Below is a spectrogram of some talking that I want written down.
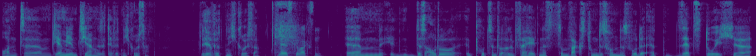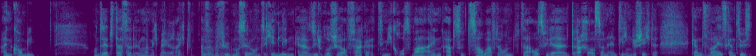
Und ähm, die haben mir im Tierheim gesagt, der wird nicht größer. Der wird nicht größer. Wer ist gewachsen? Ähm, das Auto äh, prozentual im Verhältnis zum Wachstum des Hundes wurde ersetzt durch äh, ein Kombi. Und selbst das hat irgendwann nicht mehr gereicht. Also gefühlt musste der Hund sich hinlegen. Er südrussische Osaka ist ziemlich groß. War ein absolut zauberhafter Hund. Sah aus wie der Drache aus der unendlichen Geschichte. Ganz weiß, ganz süß.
